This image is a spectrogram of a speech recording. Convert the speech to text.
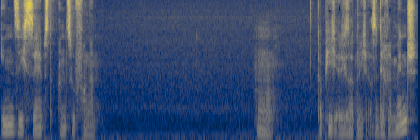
in sich selbst anzufangen. Hm. Kapiere ich ehrlich gesagt nicht. Also der Mensch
